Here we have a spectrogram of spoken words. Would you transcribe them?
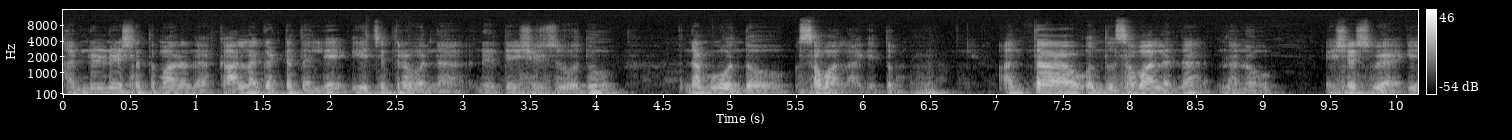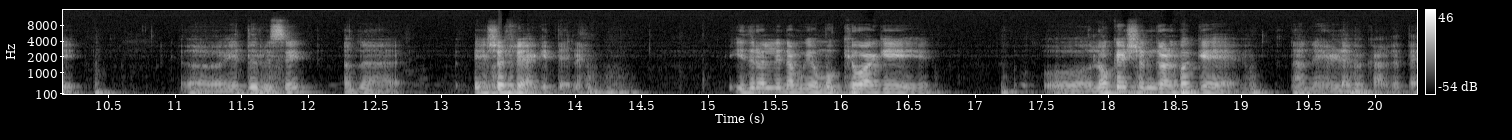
ಹನ್ನೆರಡನೇ ಶತಮಾನದ ಕಾಲಘಟ್ಟದಲ್ಲಿ ಈ ಚಿತ್ರವನ್ನು ನಿರ್ದೇಶಿಸುವುದು ನಮಗೊಂದು ಸವಾಲಾಗಿತ್ತು. ಅಂಥ ಒಂದು ಸವಾಲನ್ನು ನಾನು ಯಶಸ್ವಿಯಾಗಿ ಎದುರಿಸಿ ಅದನ್ನು ಯಶಸ್ವಿಯಾಗಿದ್ದೇನೆ. ಇದರಲ್ಲಿ ನಮಗೆ ಮುಖ್ಯವಾಗಿ ಲೊಕೇಶನ್ಗಳ ಬಗ್ಗೆ ನಾನು ಹೇಳಬೇಕಾಗತ್ತೆ.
